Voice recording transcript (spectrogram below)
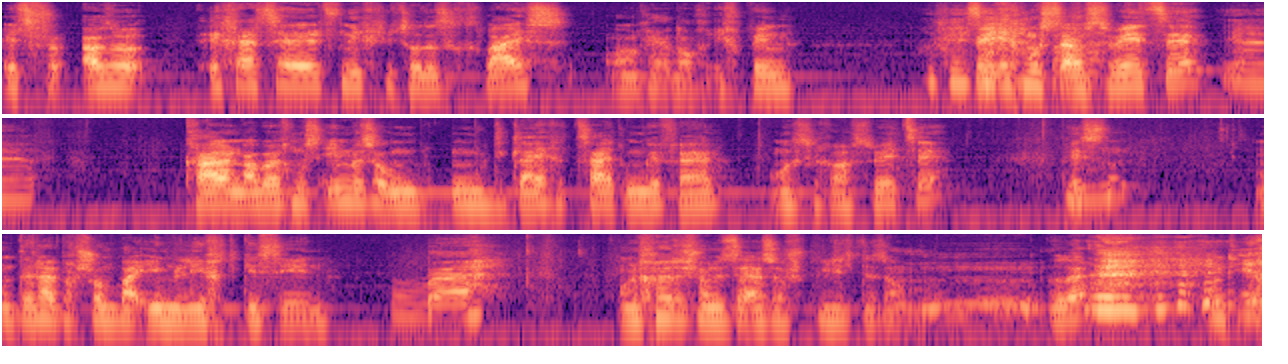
Jetzt, also, ich erzähle jetzt nicht wieso, dass ich weiß. Okay, doch, ich bin, Okay, ich sag musste aufs WC. Ja, ja. Keine Ahnung, aber ich muss immer so um, um die gleiche Zeit ungefähr, muss ich aufs WC pissen. Und dann habe ich schon bei ihm Licht gesehen. Bäh. Und ich hörte schon, dass er so spielte, so, mm, oder? Und ich,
